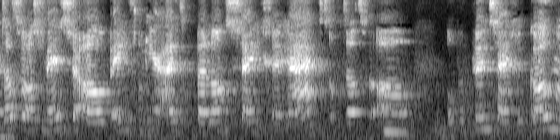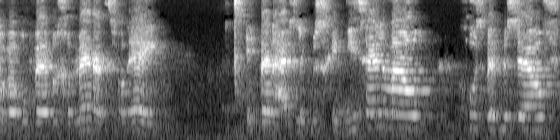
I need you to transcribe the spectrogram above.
dat we als mensen al op een of andere manier uit balans zijn geraakt. Of dat we al punt zijn gekomen waarop we hebben gemerkt van hé, hey, ik ben eigenlijk misschien niet helemaal goed met mezelf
